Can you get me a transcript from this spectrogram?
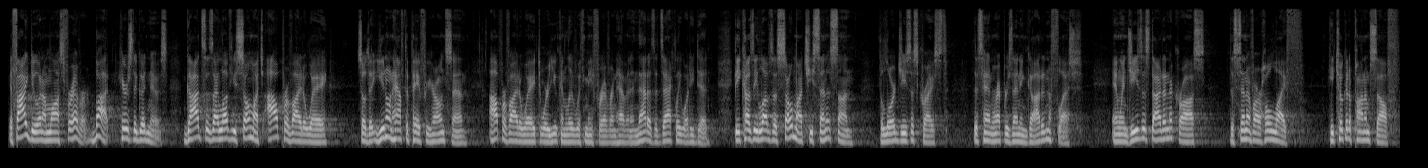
If I do it, I'm lost forever. But here's the good news God says, I love you so much, I'll provide a way so that you don't have to pay for your own sin. I'll provide a way to where you can live with me forever in heaven. And that is exactly what he did. Because he loves us so much, he sent his son, the Lord Jesus Christ, this hand representing God in the flesh. And when Jesus died on the cross, the sin of our whole life, he took it upon himself.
